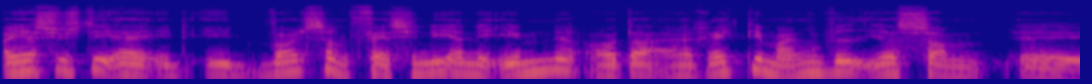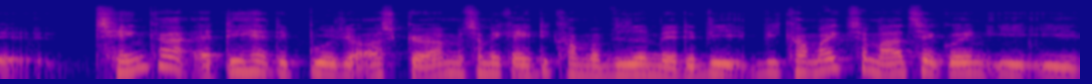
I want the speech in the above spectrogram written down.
Og jeg synes, det er et, et voldsomt fascinerende emne, og der er rigtig mange, ved jeg, som øh, tænker, at det her, det burde jeg også gøre, men som ikke rigtig kommer videre med det. Vi, vi kommer ikke så meget til at gå ind i, i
